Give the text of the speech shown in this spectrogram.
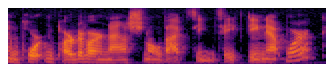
important part of our national vaccine safety network.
